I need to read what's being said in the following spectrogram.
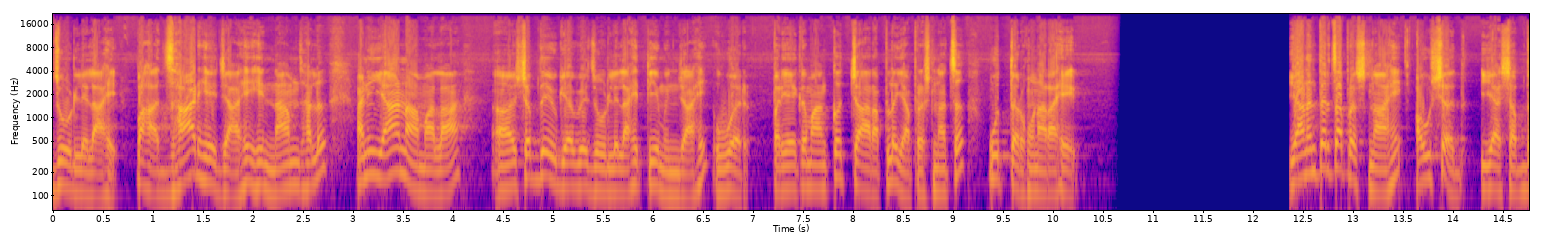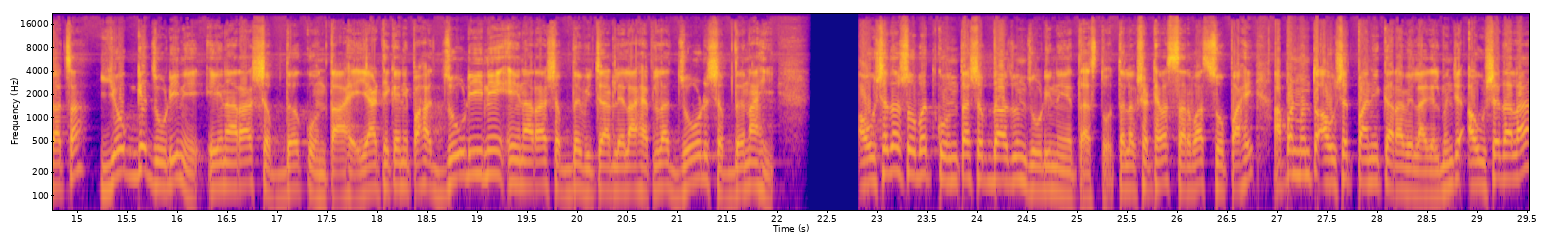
जोडलेला आहे. पहा झाड हे जे आहे हे नाम झालं आणि या नामाला शब्दयोगी अव्यय जोडलेला आहे ते म्हणजे आहे वर. पर्याय क्रमांक चार आपलं या प्रश्नाचं उत्तर होणार आहे. यानंतरचा प्रश्न आहे औषध या शब्दाचा योग्य जोडीने येणारा शब्द कोणता आहे? या ठिकाणी पहा जोडीने येणारा शब्द विचारलेला आहे आपल्याला जोड शब्द नाही. औषधासोबत कोणता शब्द अजून जोडीने येत असतो? तर लक्षात ठेवा सर्वात सोपा आहे. आपण म्हणतो औषध पाणी करावे लागेल. म्हणजे औषधाला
